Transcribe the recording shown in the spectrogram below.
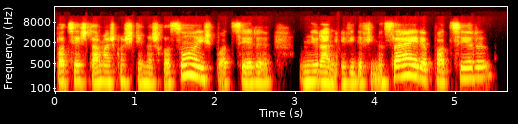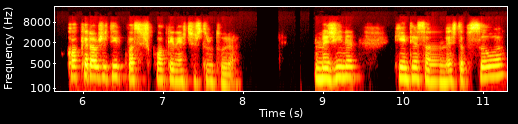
Pode ser estar mais consciente nas relações, pode ser eh, melhorar a minha vida financeira, pode ser qualquer objetivo que vocês coloquem nesta estrutura. Imagina que a intenção desta pessoa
